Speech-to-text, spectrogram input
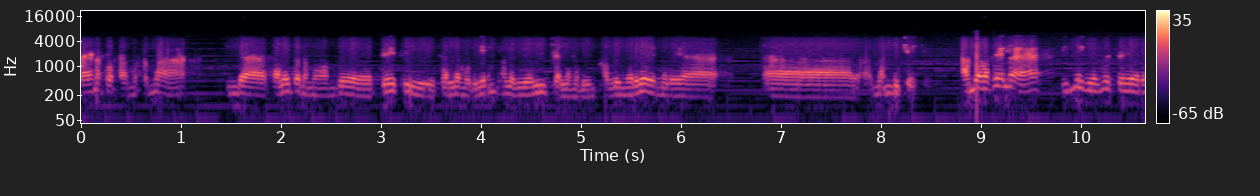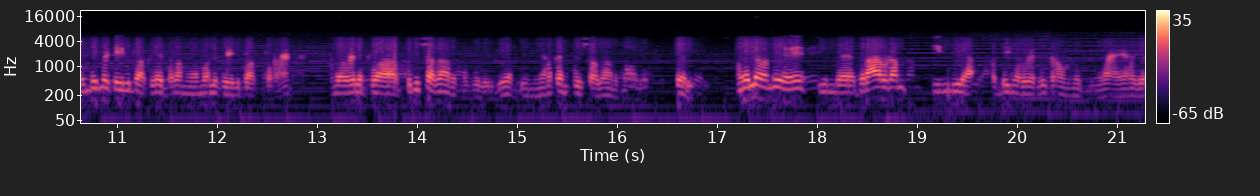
பயணப்பட்டா மட்டும்தான் இந்த தலைப்பை நம்ம வந்து பேசி செல்ல முடியும் அல்லது எழுதி செல்ல முடியும் அப்படிங்கிறது என்னுடைய நம்பிக்கை. அந்த வகையில இன்னைக்கு வந்து ரெண்டுமே செய்து பார்க்கல இப்பதான் மூணு செய்து பார்க்க போறேன். அந்த வகையில இப்போ புதுசா தான் இருக்கும் போது இது அப்படின்னு எனக்கும் புதுசா தான் இருக்கும் அது. சரி. முதல்ல வந்து இந்த திராவிடம் இந்தியா அப்படிங்கிற ஒரு எடுக்கிறோம் வச்சுக்கோங்களேன் எனக்கு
